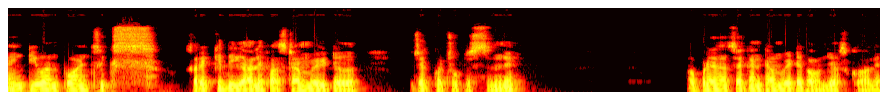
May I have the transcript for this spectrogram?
ninety one point six సరే ఎక్కి దిగాలి. ఫస్ట్ టైం వెయిట్ ఎక్కువ చూపిస్తుంది. ఎప్పుడైనా సెకండ్ టైం వెయిట్ కౌంట్ చేసుకోవాలి.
